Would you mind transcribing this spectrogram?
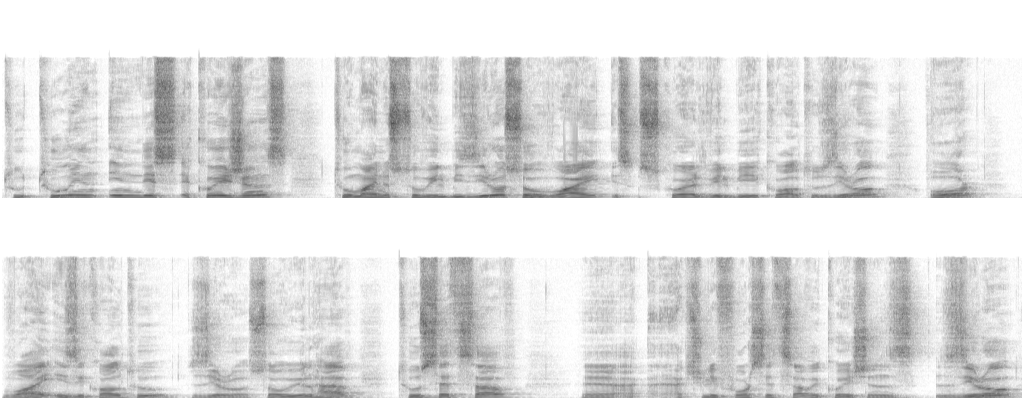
to 2 in, in these equations, 2 minus 2 will be 0, so y squared will be equal to 0, or y is equal to 0. So we will have two sets of uh, actually four sets of equations 0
